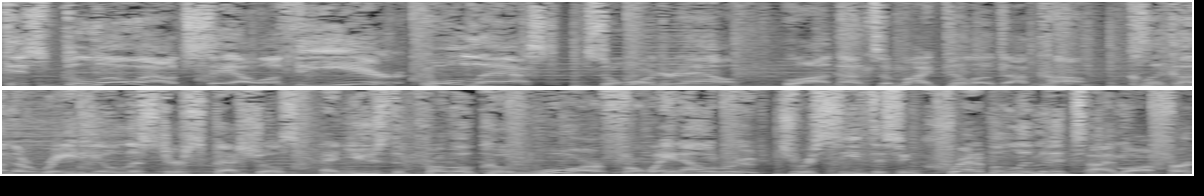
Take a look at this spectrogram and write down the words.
This blowout sale of the year won't last, so order now. Log on to mypillow.com, click on the radio lister specials, and use the promo code WAR for Wayne Allyn Root to receive this incredible limited time offer.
